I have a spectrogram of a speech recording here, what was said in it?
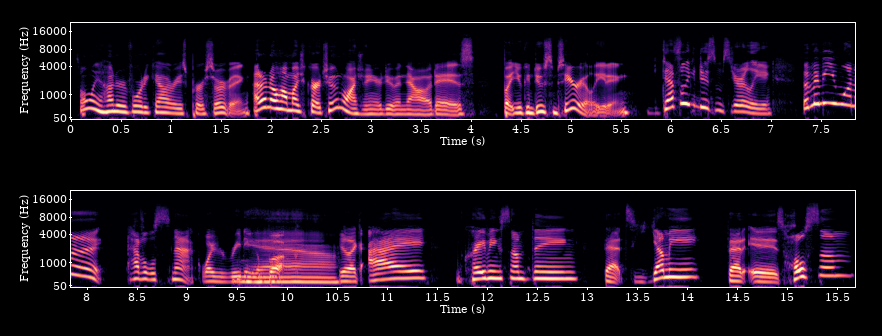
It's only 140 calories per serving. I don't know how much cartoon watching you're doing nowadays, but you can do some cereal eating. You definitely can do some cereal eating, but maybe you want to have a little snack while you're reading a book. You're like, I am craving something that's yummy, that is wholesome,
